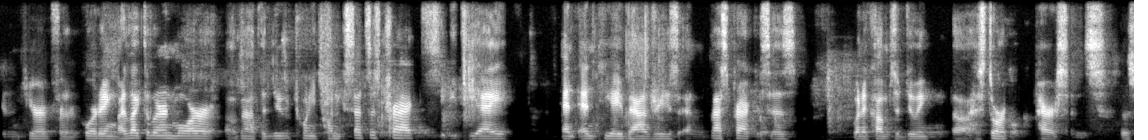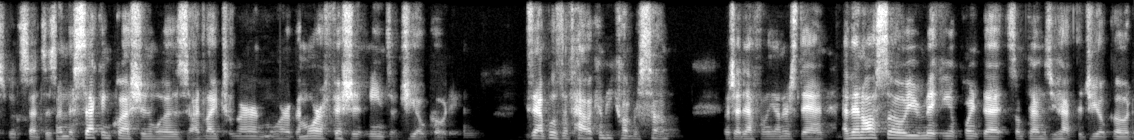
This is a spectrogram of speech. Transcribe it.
you can hear it for the recording. I'd like to learn more about the new 2020 census tract, CDTA, and NTA boundaries and best practices when it comes to doing uh, historical comparisons this census. And the second question was, I'd like to learn more about more efficient means of geocoding. Examples of how it can be cumbersome which I definitely understand. And then also you're making a point that sometimes you have to geocode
